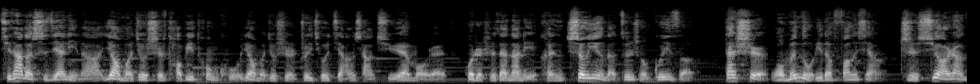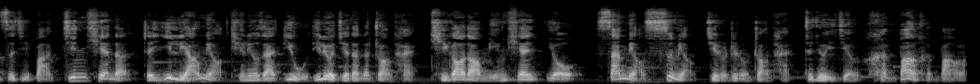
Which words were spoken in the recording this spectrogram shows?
其他的时间里呢，要么就是逃避痛苦，要么就是追求奖赏、取悦某人，或者是在那里很生硬的遵守规则。但是我们努力的方向，只需要让自己把今天的这一两秒停留在第五、第六阶段的状态，提高到明天有三秒、四秒进入这种状态，这就已经很棒很棒了。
